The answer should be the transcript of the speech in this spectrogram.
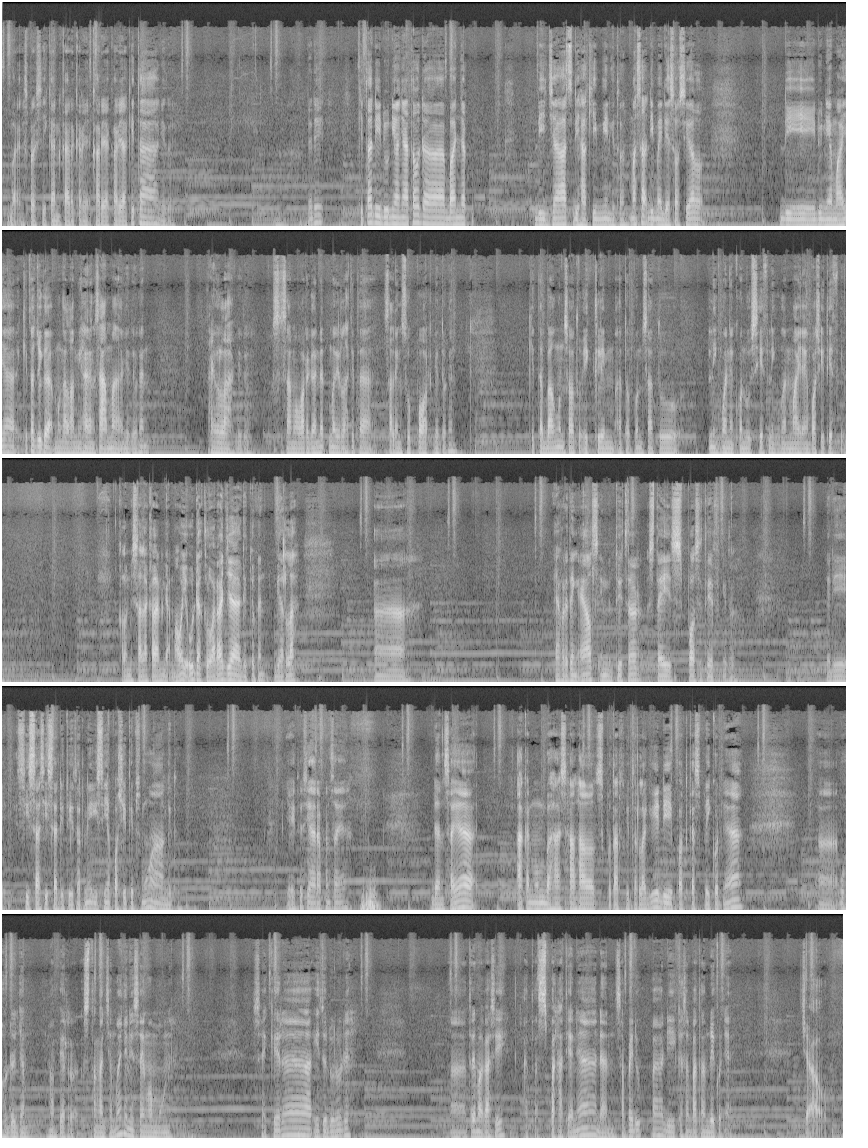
Mengekspresikan karya-karya kita gitu. Jadi kita di dunia nyata udah banyak dijudge, dihakimin gitu kan. Masa di media sosial di dunia maya kita juga mengalami hal yang sama gitu kan. Ayolah gitu sesama warganet marilah kita saling support gitu kan. Kita bangun suatu iklim ataupun satu lingkungan yang kondusif lingkungan maya yang positif gitu. Kalau misalnya kalian nggak mau ya udah keluar aja gitu kan. Biarlah uh, everything else in the Twitter stays positive gitu. Jadi sisa-sisa di Twitter ini isinya positif semua gitu. Ya itu sih harapan saya. Dan saya akan membahas hal-hal seputar Twitter lagi di podcast berikutnya. Uh, wah udah jam hampir setengah jam aja nih saya ngomongnya. Saya kira itu dulu deh. Uh, terima kasih atas perhatiannya dan sampai jumpa di kesempatan berikutnya. Ciao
